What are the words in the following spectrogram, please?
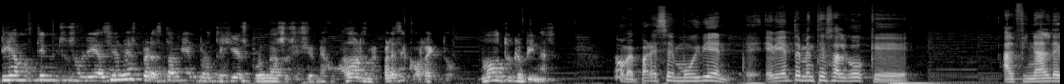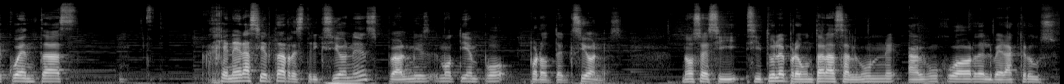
digamos, tienen sus obligaciones, pero están bien protegidos por una asociación de jugadores. Me parece correcto, ¿no? ¿Tú qué opinas? No, me parece muy bien. E, evidentemente es algo que al final de cuentas genera ciertas restricciones, pero al mismo tiempo protecciones. No sé, si, si tú le preguntaras a algún, algún jugador del Veracruz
